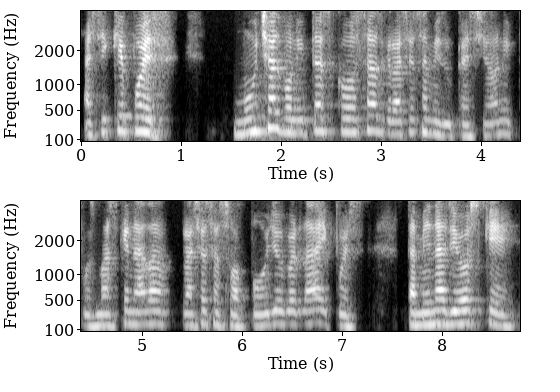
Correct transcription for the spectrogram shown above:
Así que pues muchas bonitas cosas gracias a mi educación y pues más que nada gracias a su apoyo, ¿verdad? Y pues también a Dios que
